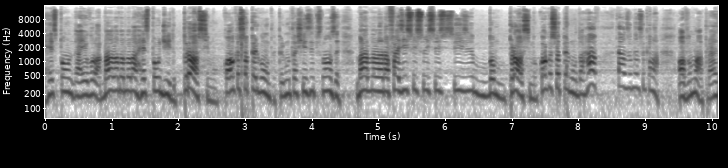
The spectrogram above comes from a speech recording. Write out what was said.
Responde, aí eu vou lá, blá, blá, blá, blá, respondido. Próximo. Qual que é a sua pergunta? Pergunta XYZ. Blá, blá, blá, faz isso, isso, isso, isso, isso. Bom, próximo. Qual que é a sua pergunta? Rafa, tá, não sei o que lá. Ó, vamos lá, para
